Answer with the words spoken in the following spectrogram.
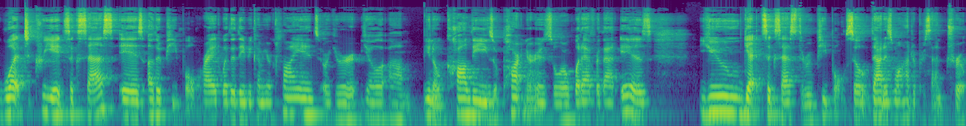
what creates success is other people, right? Whether they become your clients or your your um, you know colleagues or partners or whatever that is, you get success through people. So that is 100% true.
